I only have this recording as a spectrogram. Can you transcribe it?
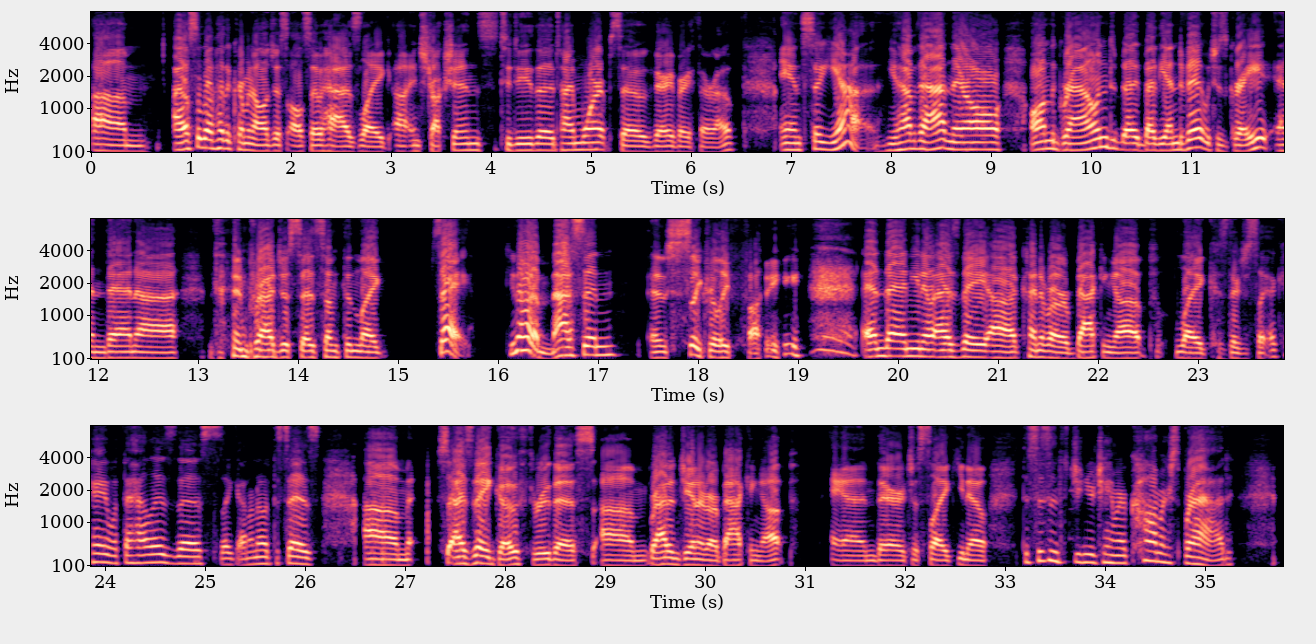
Um, I also love how the criminologist also has like uh, instructions to do the time warp, so very very thorough. And so yeah, you have that, and they're all on the ground by, by the end of it, which is great. And then uh, then Brad just says something like, "Say, do you know how to Madison?" And it's just like really funny. and then you know, as they uh, kind of are backing up, like because they're just like, okay, what the hell is this? Like, I don't know what this is. Um, so as they go through this, um, Brad and Janet are backing up. And they're just like, you know, this isn't the Junior Chamber of Commerce, Brad.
